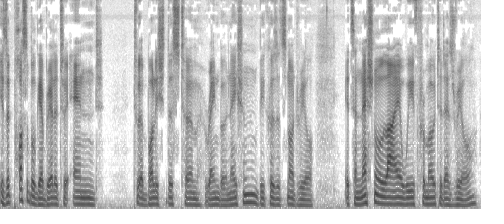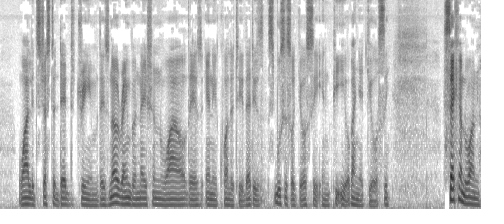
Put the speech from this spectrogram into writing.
is it possible, Gabriella, to end, to abolish this term rainbow nation because it's not real? It's a national lie we've promoted as real while it's just a dead dream. There's no rainbow nation while there's inequality. That is Sbusiso Josi in PE Oganye. Second one.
